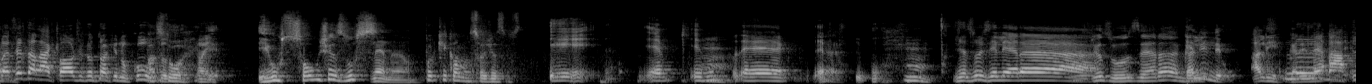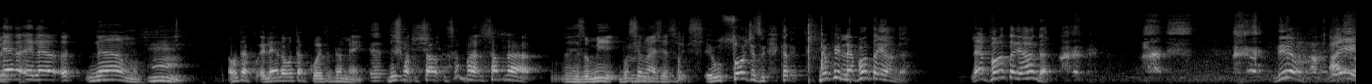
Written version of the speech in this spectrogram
Mas senta lá, Cláudio, que eu tô aqui no culto. Pastor, Oi. eu sou Jesus. Não é não. Por que, que eu não sou Jesus? É, é, é, não- é- é- Jesus, ele era... Jesus era Galileu. Ali, Galileu. Não, ele era... Ele era não. Outra co- ele era outra coisa também. Deixa eu falar, só, só, pra, só pra resumir, você não é Jesus. Eu sou Jesus. Meu filho, levanta e anda. Levanta e anda. Viu? Aí,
